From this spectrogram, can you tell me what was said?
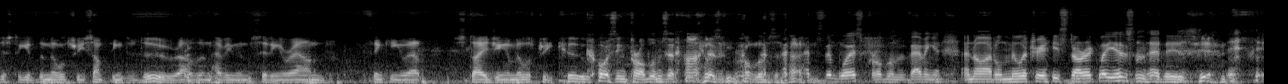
just to give the military something to do rather than having them sitting around thinking about staging a military coup. Causing problems at home. Causing problems at home. That's the worst problem of having a, an idle military historically, isn't it? It is, yeah.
